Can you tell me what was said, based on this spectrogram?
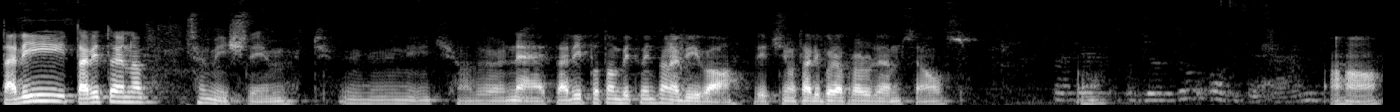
Tady, tady to je na... Přemýšlím. Each other. Ne, tady potom between to nebývá. Většinou tady bude opravdu themselves. Aha.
